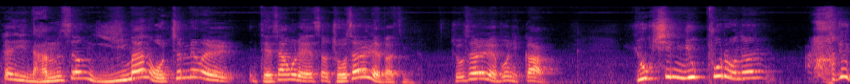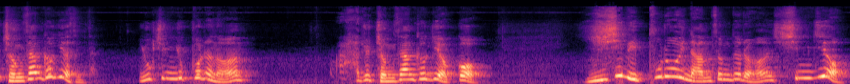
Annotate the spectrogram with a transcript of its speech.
그러니까 이 남성 2만 5천 명을 대상으로 해서 조사를 해봤습니다. 조사를 해보니까 66%는 아주 정상 크기였습니다. 66%는 아주 정상 크기였고 22%의 남성들은 심지어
